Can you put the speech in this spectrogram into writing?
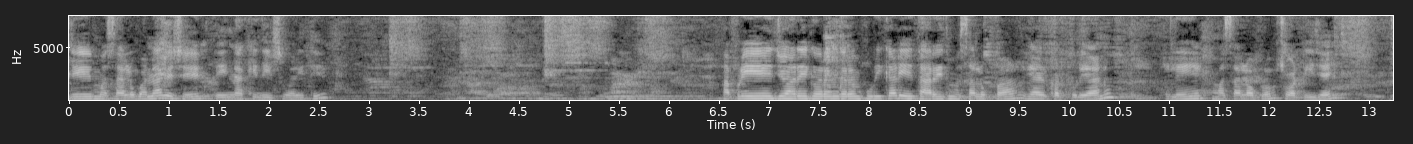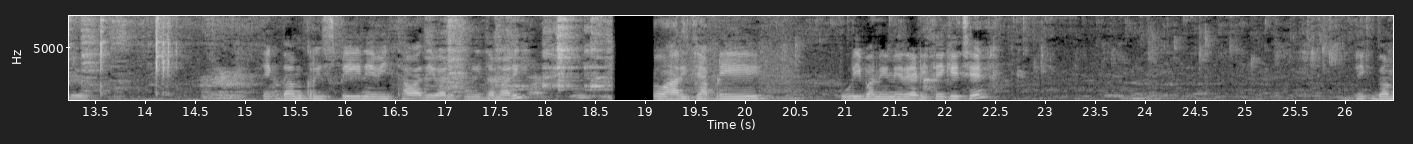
જે મસાલો બનાવે છે તે નાખી દઈશું આ રીતે. આપણે જ્યારે ગરમ ગરમ પૂરી કાઢીએ ત્યારે જ મસાલો પર એડ કરતું રહેવાનું. એટલે મસાલો આપણો ચોંટી જાય. જો. એકદમ ક્રિસ્પી ને એવી થવા દેવાની પૂરી તમારી. તો આ રીતે આપણી પૂરી બનીને રેડી થઈ ગઈ છે. એકદમ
